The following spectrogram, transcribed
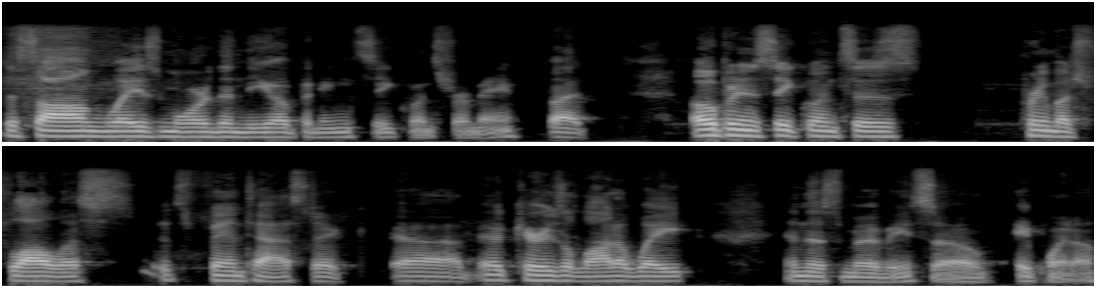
The song weighs more than the opening sequence for me. But opening sequence is pretty much flawless. It's fantastic. Uh, it carries a lot of weight in this movie. So oh. 8.0.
